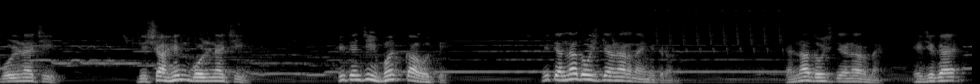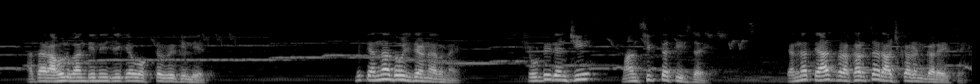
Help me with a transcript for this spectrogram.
बोलण्याची दिशाहीन बोलण्याची ही त्यांची हिंमत का होते? मी त्यांना दोष देणार नाही मित्रांनो. त्यांना दोष देणार नाही. हे जे काय आता राहुल गांधींनी जे काय वक्तव्य केली आहेत मी त्यांना दोष देणार नाही. शेवटी त्यांची मानसिकता तीच आहे. त्यांना त्याच प्रकारचं राजकारण करायचं आहे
